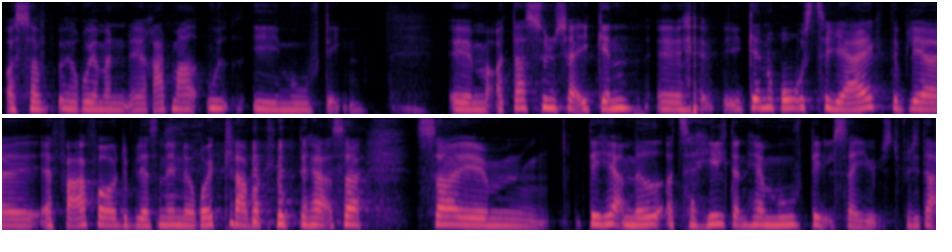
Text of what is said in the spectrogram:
og så øh, ryger man øh, ret meget ud i Move-delen. Mm. Øhm, og der synes jeg igen, øh, igen ros til jer, ikke? det bliver øh, af far for, det bliver sådan en øh, rygklapperklub det her, så, så øhm, det her med at tage hele den her move-del seriøst, fordi der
